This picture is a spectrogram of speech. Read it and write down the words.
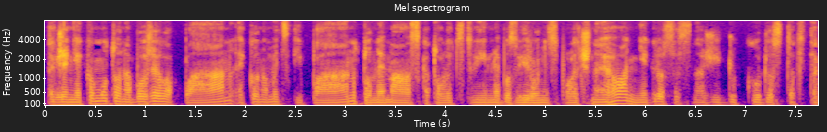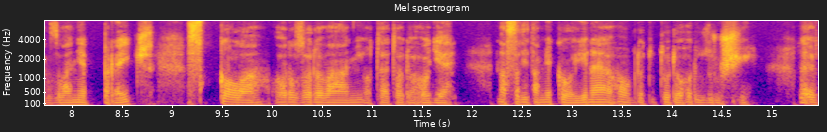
Takže někomu to nabořilo plán, ekonomický plán, to nemá s katolictvím nebo s vírou nic společného a někdo se snaží Duku dostat takzvaně pryč z kola o rozhodování o této dohodě. Nasadit tam někoho jiného, kdo tuto dohodu zruší. To je,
